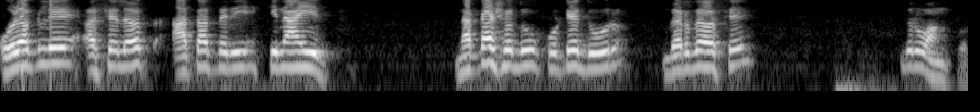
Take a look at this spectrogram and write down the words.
ओळखले असेलच आता तरी की नाहीच? नका शोधू कुठे दूर? गर्द असे दुर्वांकूर.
